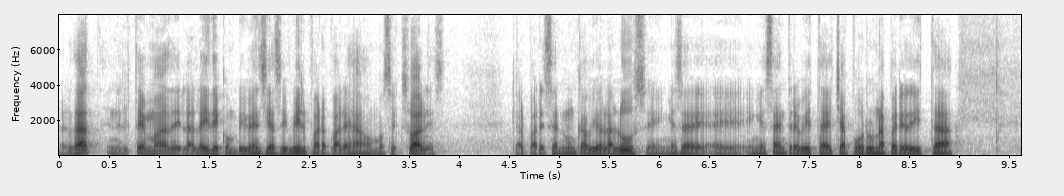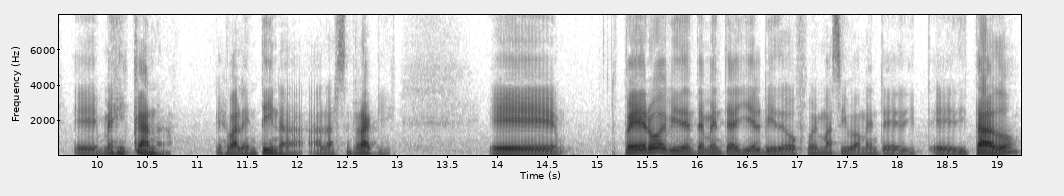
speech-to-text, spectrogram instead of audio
¿verdad? En el tema de la ley de convivencia civil para parejas homosexuales al parecer nunca vio la luz en, eh, en esa entrevista hecha por una periodista eh, mexicana, que es Valentina Alarzraqui. Eh, pero evidentemente allí el video fue masivamente editado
